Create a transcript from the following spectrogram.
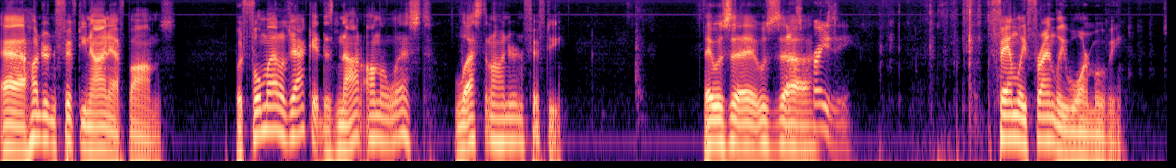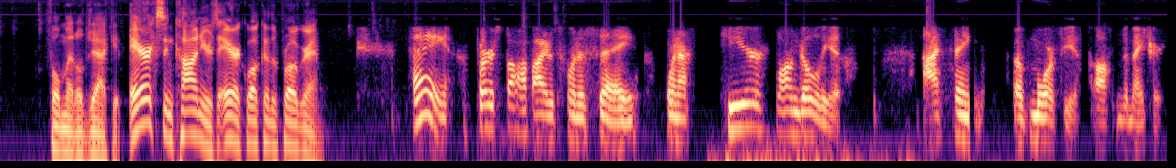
uh, 159 f bombs, but Full Metal Jacket is not on the list. Less than 150. It was uh, it was That's uh, crazy. family friendly war movie. Full Metal Jacket. Eric's and Conyers. Eric, welcome to the program. Hey, first off, I just want to say when I hear Longolia, I think of Morpheus off The Matrix.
